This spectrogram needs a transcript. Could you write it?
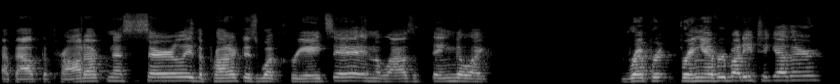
about the product necessarily. The product is what creates it and allows a thing to like rep- bring everybody together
